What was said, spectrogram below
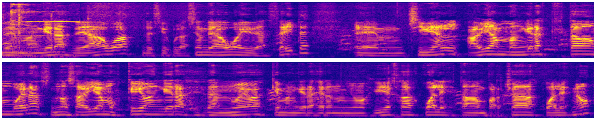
de mangueras de agua, de circulación de agua y de aceite. Em, si bien había mangueras que estaban buenas, no sabíamos qué mangueras eran nuevas, qué mangueras eran más viejas, cuáles estaban parchadas, cuáles no.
